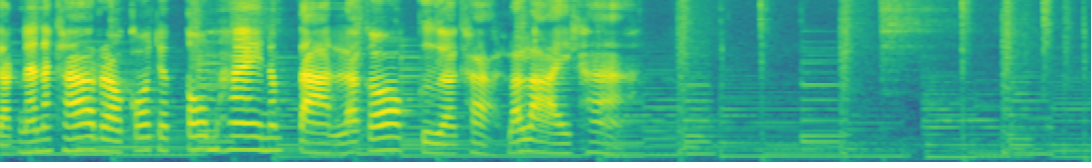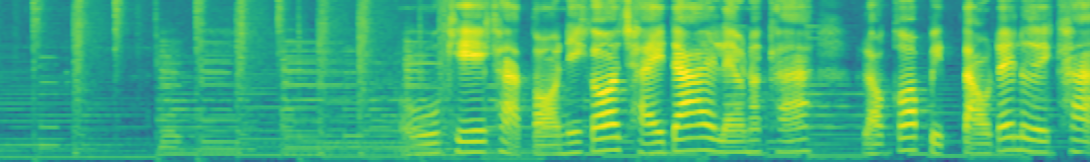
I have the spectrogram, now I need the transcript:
จากนั้นนะคะเราก็จะต้มให้น้ำตาลแล้วก็เกลือค่ะละลายค่ะ เคค่ะ ตอนนี้ก็ใช้ได้แล้วนะคะเราก็ปิดเตาได้เลยค่ะ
